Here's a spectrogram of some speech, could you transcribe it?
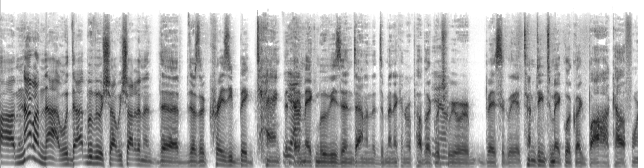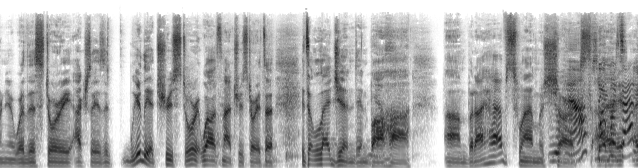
Um, not on that. That movie was shot. We shot it in the, the there's a crazy big tank that Yeah. they make movies in down in the Dominican Republic, which we were basically attempting to make look like Baja California, where this story actually is a weirdly a true story. Well, it's not a true story. It's a it's a legend in Baja. Um, but I have swam with You sharks. have? What I, was that I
